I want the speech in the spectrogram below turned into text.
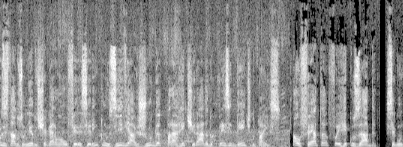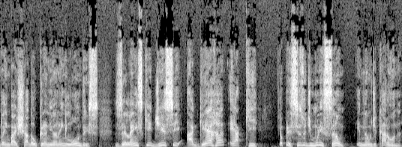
Os Estados Unidos chegaram a oferecer inclusive ajuda para a retirada do presidente do país. A oferta foi recusada. Segundo a embaixada ucraniana em Londres, Zelensky disse: a guerra é aqui. Eu preciso de munição e não de carona.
